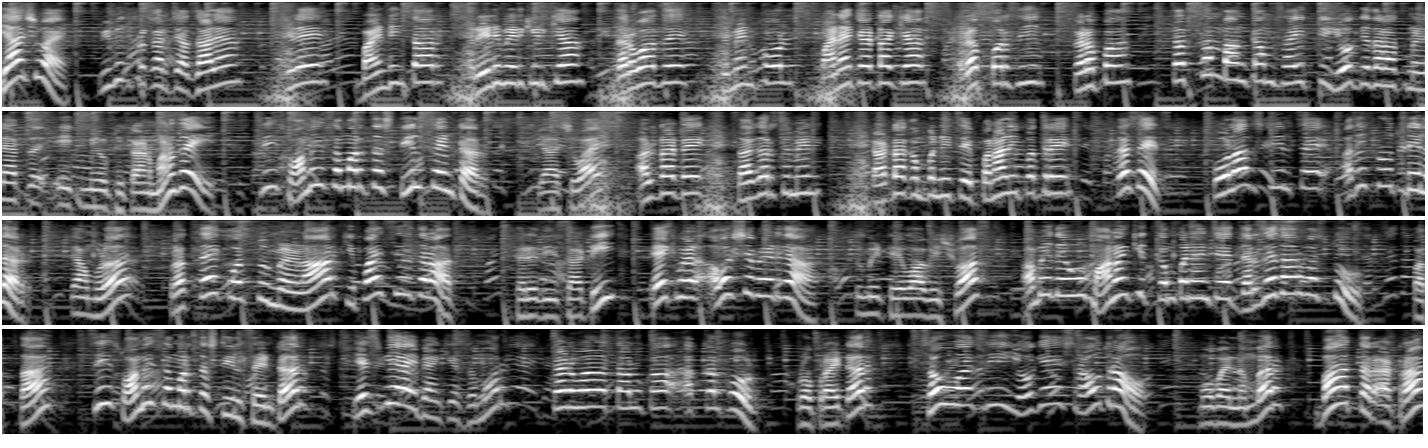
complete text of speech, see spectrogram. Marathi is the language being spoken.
याशिवाय विविध प्रकारच्या जाळ्या खिळे बाइंडिंग तार रेडीमेड खिडक्या दरवाजे सिमेंट पोल पाण्याच्या टाक्या रब सील कडपा तत्सम बांधकाम साहित्य योग्य दरात मिळण्याचं एकमेव ठिकाण म्हणजे श्री स्वामी समर्थ स्टील सेंटर. याशिवाय अल्ट्राटेक सागर सिमेंट टाटा कंपनीचे पनाळी पत्रे तसेच पोलाद स्टीलचे अधिकृत डीलर. त्यामुळं प्रत्येक वस्तू मिळणार किफायतशीर दरात. खरेदीसाठी एक वेळ अवश्य भेट द्या. तुम्ही ठेवा विश्वास. आम्ही देऊ मानांकित कंपन्यांचे दर्जेदार वस्तू. पत्ता Shri Swami Samarth steel centre S B I बँकेसमोर Tadwal taluka Akkalkot. Proprietor सौ श्री योगेश राऊतराव. मोबाईल नंबर बहात्तर अठरा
